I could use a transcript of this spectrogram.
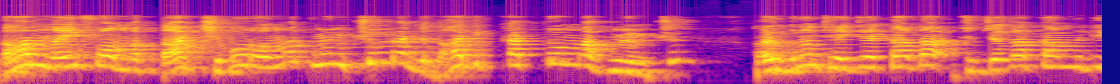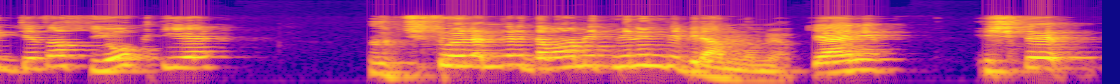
daha naif olmak, daha kibar olmak mümkün bence. Daha dikkatli olmak mümkün. Hani bunun TCK'da Türk Ceza Kanunu'nda bir cezası yok diye ırkçı söylemlere devam etmenin de bir anlamı yok. Yani işte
